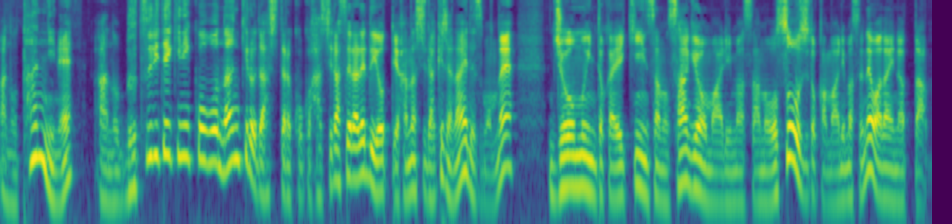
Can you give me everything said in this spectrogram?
あの、単にね、あの、物理的にこう何キロ出したらここ走らせられるよっていう話だけじゃないですもんね。乗務員とか駅員さんの作業もあります。あの、お掃除とかもありますよね、話題になった。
